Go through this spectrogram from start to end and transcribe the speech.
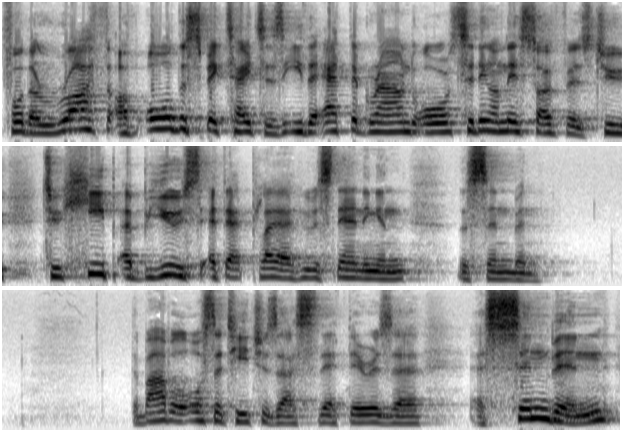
for the wrath of all the spectators, either at the ground or sitting on their sofas, to, to heap abuse at that player who is standing in the sin bin. The Bible also teaches us that there is a, a sin bin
